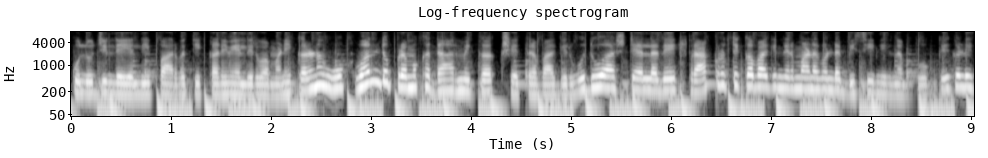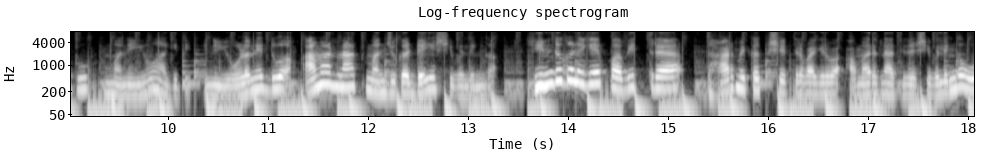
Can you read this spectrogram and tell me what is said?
ಕುಲು ಜಿಲ್ಲೆಯಲ್ಲಿ ಪಾರ್ವತಿ ಕಣಿವೆಯಲ್ಲಿರುವ ಮಣಿಕರಣವು ಒಂದು ಪ್ರಮುಖ ಧಾರ್ಮಿಕ ಕ್ಷೇತ್ರವಾಗಿರುವುದು ಅಷ್ಟೇ ಅಲ್ಲದೆ ಪ್ರಾಕೃತಿಕವಾಗಿ ನಿರ್ಮಾಣಗೊಂಡ ಬಿಸಿ ನೀರಿನ ಬುಗ್ಗೆಗಳಿಗೂ ಮನೆಯೂ ಆಗಿದೆ. ಇನ್ನು ಏಳನೇದು ಅಮರನಾಥ್ ಮಂಜುಗಡ್ಡೆಯ ಶಿವಲಿಂಗ. ಹಿಂದೂಗಳಿಗೆ ಪವಿತ್ರ ಧಾರ್ಮಿಕ ಕ್ಷೇತ್ರವಾಗಿರುವ ಅಮರನಾಥಿನ ಶಿವಲಿಂಗವು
